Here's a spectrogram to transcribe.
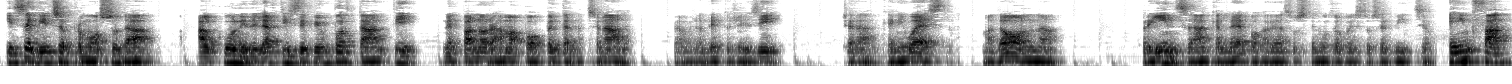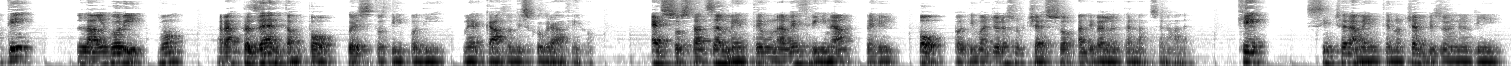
il servizio è promosso da alcuni degli artisti più importanti nel panorama pop internazionale. Abbiamo già detto Jay-Z, c'era Kanye West, Madonna, Prince anche all'epoca aveva sostenuto questo servizio. E infatti l'algoritmo rappresenta un po' questo tipo di mercato discografico. È sostanzialmente una vetrina per il pop di maggiore successo a livello internazionale, che sinceramente non c'è bisogno di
